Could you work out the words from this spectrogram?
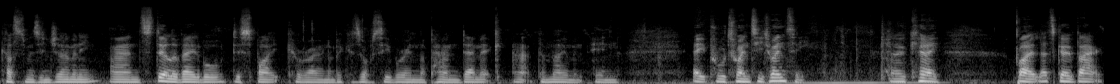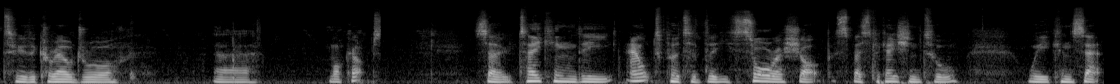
customers in Germany, and still available despite Corona because obviously we're in the pandemic at the moment in April 2020. Okay. Right, let's go back to the Corel Draw uh, mock-ups. So taking the output of the Sora Shop specification tool, we can set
